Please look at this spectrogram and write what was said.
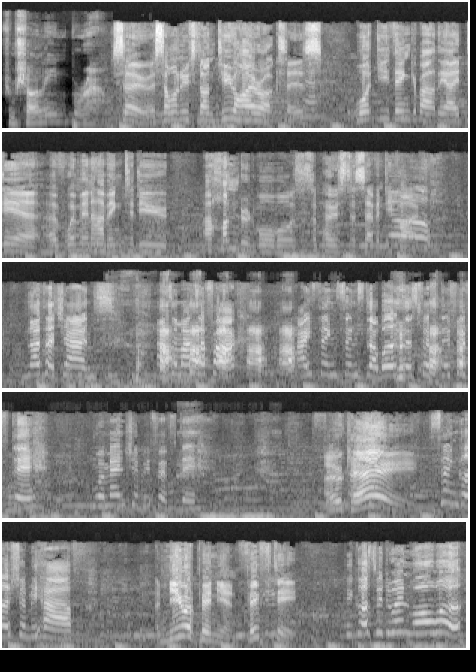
from Charlene Brown. So, as someone who's done two Hyroxes, what do you think about the idea of women having to do 100 wall balls as opposed to 75? No, not a chance. As a matter of fact, I think since doubles is 50 50, women should be 50. Okay. Singles should be half. A new opinion 50. Because we're doing more work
